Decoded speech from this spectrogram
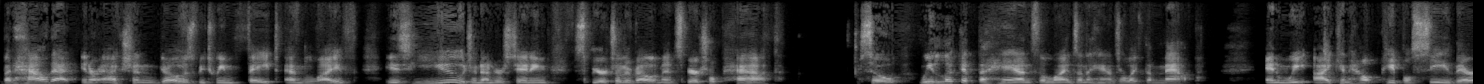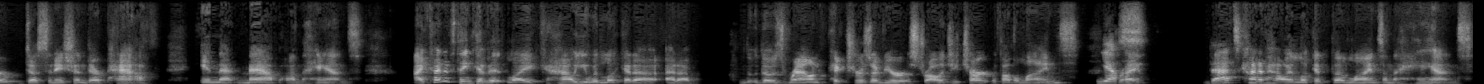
but how that interaction goes between fate and life is huge in understanding spiritual development spiritual path. So we look at the hands the lines on the hands are like the map. And we i can help people see their destination their path in that map on the hands. I kind of think of it like how you would look at a at a those round pictures of your astrology chart with all the lines. Yes. Right? That's kind of how I look at the lines on the hands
